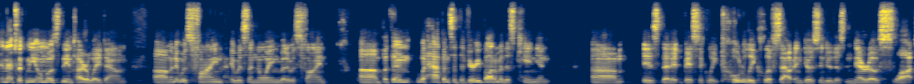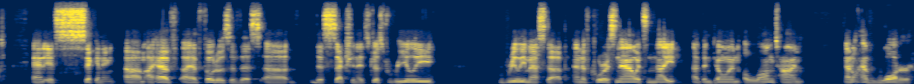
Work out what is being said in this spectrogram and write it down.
and that took me almost the entire way down. Um, and it was fine. It was annoying, but it was fine. Um, but then what happens at the very bottom of this canyon um, is that it basically totally cliffs out and goes into this narrow slot, and it's sickening. Um, I have I have photos of this uh, this section. It's just really, really messed up. And of course, now it's night. I've been going a long time. I don't have water.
